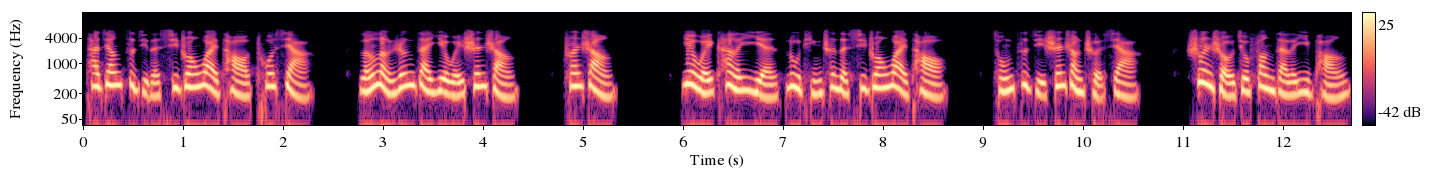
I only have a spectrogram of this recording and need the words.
他将自己的西装外套脱下，冷冷扔在叶维身上，穿上。叶维看了一眼陆廷琛的西装外套，从自己身上扯下，顺手就放在了一旁。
